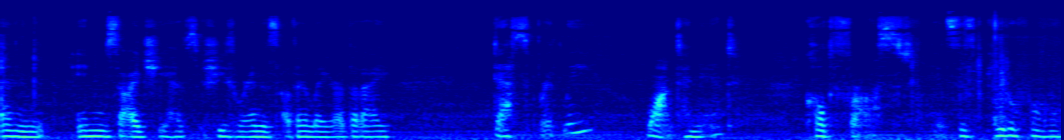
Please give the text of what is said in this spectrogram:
And inside she has, she's wearing this other layer that I desperately want to knit called Frost. It's this beautiful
